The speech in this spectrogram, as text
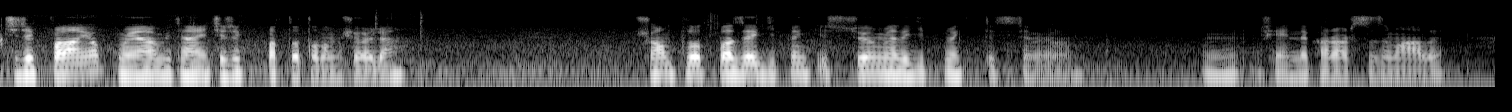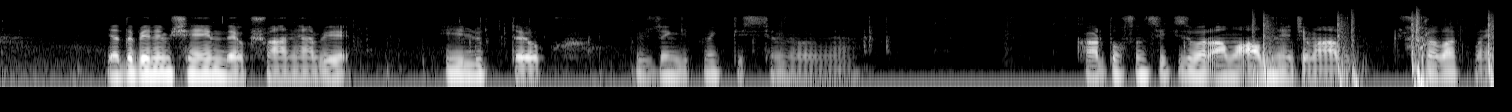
İçecek falan yok mu ya? Bir tane içecek patlatalım şöyle. Şu an plot bazaya gitmek istiyorum ya da gitmek de istemiyorum. Hmm, şeyinde kararsızım abi. Ya da benim şeyim de yok şu an ya bir iyi loot da yok. O yüzden gitmek de istemiyorum ya. Kar 98 var ama almayacağım abi. Kusura bakmayın.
